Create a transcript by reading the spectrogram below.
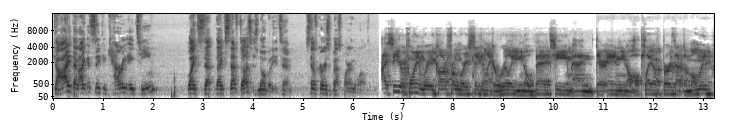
guy that I could say could carry a team like Steph, like Steph does is nobody. It's him. Steph Curry's the best player in the world. I see your point where you come from, where he's taking like a really, you know, bad team and they're in, you know, a playoff berth at the moment.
